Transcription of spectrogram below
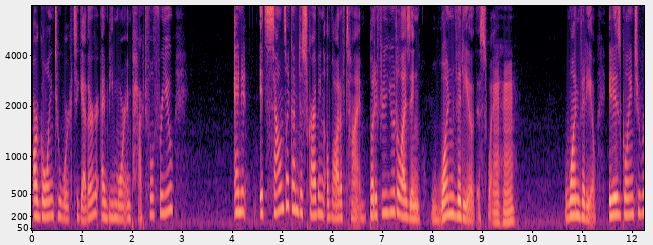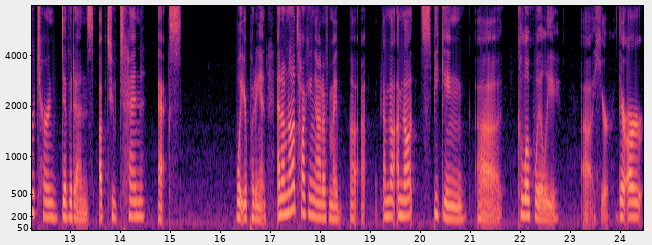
are going to work together and be more impactful for you. And it it sounds like I'm describing a lot of time, but if you're utilizing one video this way, one video, it is going to return dividends up to 10x what you're putting in. And I'm not talking out of my uh, I- I'm not I'm not speaking uh, colloquially uh, here. There are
